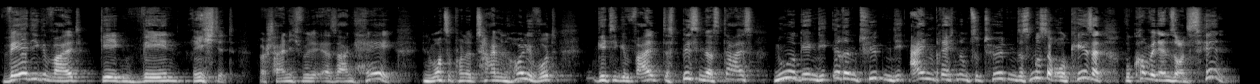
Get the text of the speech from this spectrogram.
wer die Gewalt gegen wen richtet. Wahrscheinlich würde er sagen, hey, in Once Upon a Time in Hollywood geht die Gewalt, das bisschen, das da ist, nur gegen die irren Typen, die einbrechen, um zu töten. Das muss doch okay sein. Wo kommen wir denn sonst hin?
